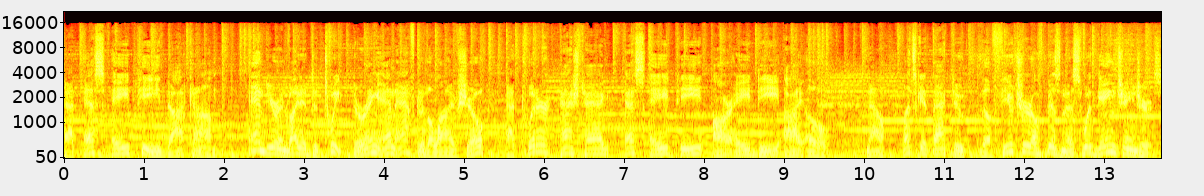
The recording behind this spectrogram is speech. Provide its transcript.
at sap.com. And you're invited to tweet during and after the live show at Twitter hashtag SAPRADIO. Now, let's get back to the future of business with Game Changers.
